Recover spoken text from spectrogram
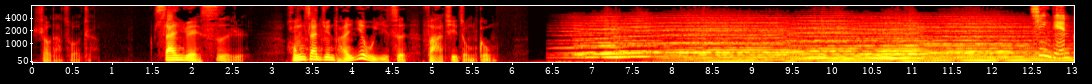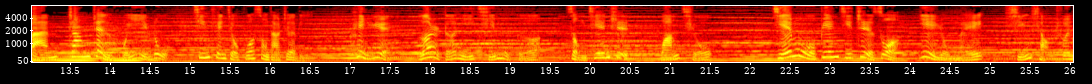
受到挫折。三月四日。红三军团又一次发起总攻。庆典版张震回忆录今天就播送到这里，配乐额尔德尼·齐木格，总监制王球，节目编辑制作叶咏梅、邢小春。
